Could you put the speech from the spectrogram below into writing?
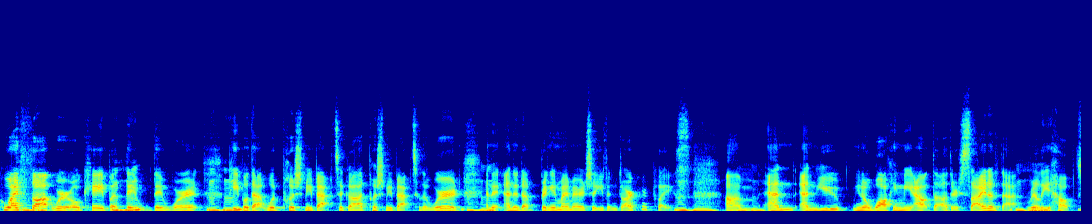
who I mm-hmm. thought were okay, but they mm-hmm. they weren't mm-hmm. people that would push me back to God, push me back to the Word, and it ended up bringing my marriage to an even darker place. Um, And and you you know walking me out the other side of that really helped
